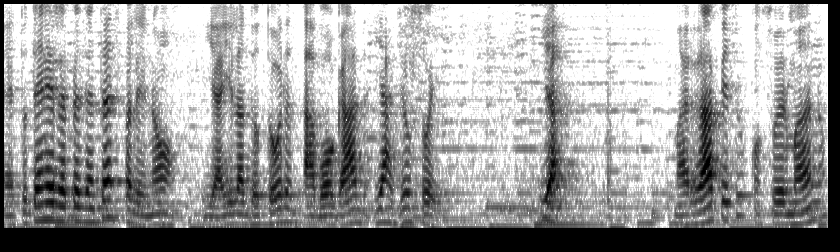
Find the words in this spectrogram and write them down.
Eh, tu tens representante? Falei, não. E aí a doutora, abogada, já, eu sou. Já. Mais rápido, com seu irmão.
